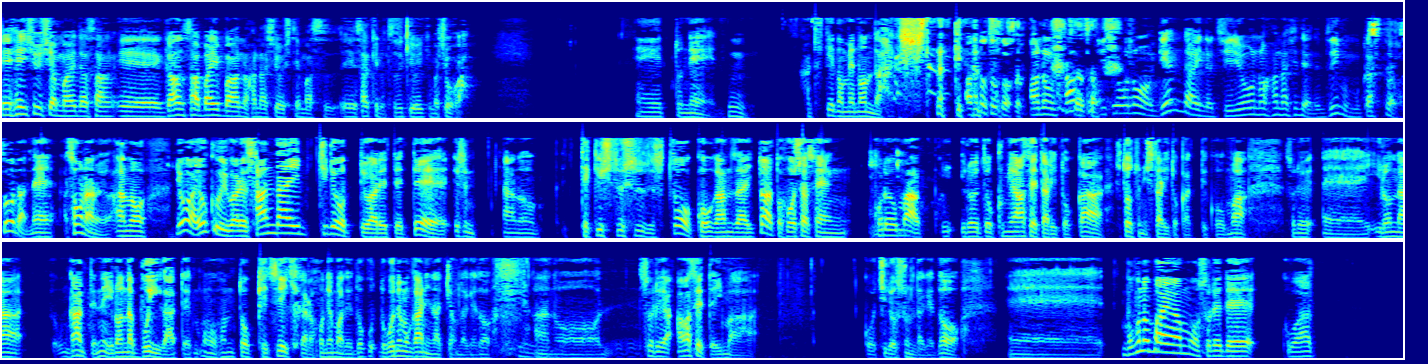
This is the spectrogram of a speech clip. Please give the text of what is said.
えー編集者前田さん、えー、ガンサバイバーの話をしてます。えーさっきの続きを行きましょうか。えーっとね、うん。吐き気止め飲んだ話しただけあ、そうそうそう。あの、かつ治療の、現代の治療の話だよね。ずいぶん昔だよ。そうだね。そうなのよ。あの、要はよく言われる三大治療って言われてて、要するに、あの、摘出手術と抗がん剤とあと放射線、これをまあ、いいろいろと組み合わせたりとか、一つにしたりとかって、こう、まあ、それ、えーいろんな、癌ってね、いろんな部位があって、もう本当血液から骨までどこ、どこでも癌になっちゃうんだけど、うんあの、それ合わせて今、こう治療するんだけど、えー、僕の場合はもうそれで終わっ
